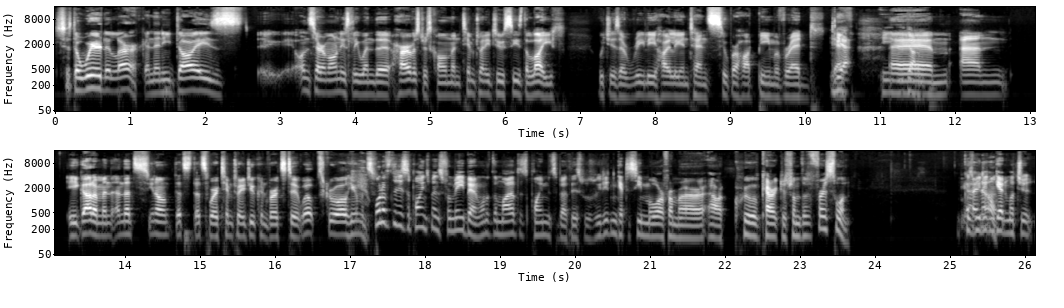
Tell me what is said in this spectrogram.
It's just a weird little arc, and then he dies uh, unceremoniously when the harvesters come, and Tim Twenty Two sees the light. Which is a really highly intense, super hot beam of red death He, he um, and he got him, and, and that's you know that's that's where Tim Twenty Two converts to well, screw all humans. One of the disappointments for me, Ben, one of the mild disappointments about this was we didn't get to see more from our, our crew of characters from the first one. Because Yeah, we didn't get much. Of,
